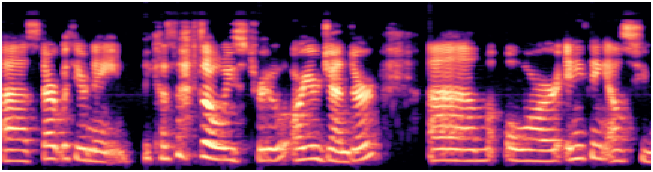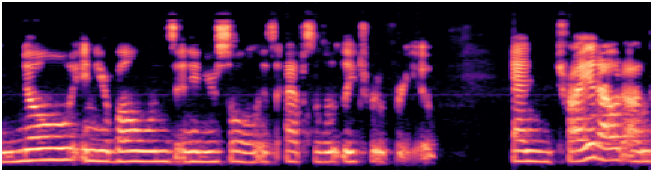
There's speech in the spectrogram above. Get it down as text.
Uh, start with your name because that's always true, or your gender, um, or anything else you know in your bones and in your soul is absolutely true for you. And try it out on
